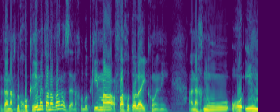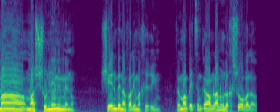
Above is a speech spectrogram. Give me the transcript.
ואנחנו חוקרים את הנבל הזה, אנחנו בודקים מה הפך אותו לאיקוני, אנחנו רואים מה, מה שונה ממנו, שאין בנבלים אחרים, ומה בעצם גרם לנו לחשוב עליו.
